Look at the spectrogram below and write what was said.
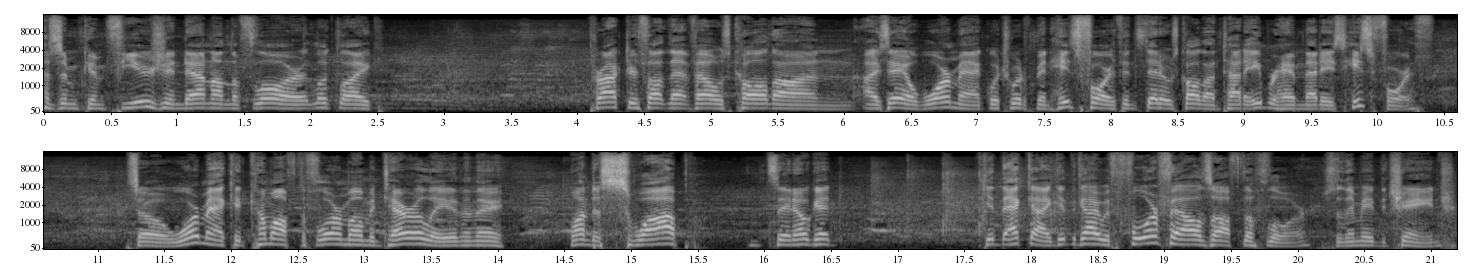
Some confusion down on the floor. It looked like Proctor thought that foul was called on Isaiah Warmack, which would have been his fourth. Instead, it was called on Todd Abraham. That is his fourth. So Warmack had come off the floor momentarily, and then they wanted to swap, say, no, get get that guy, get the guy with four fouls off the floor. So they made the change.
